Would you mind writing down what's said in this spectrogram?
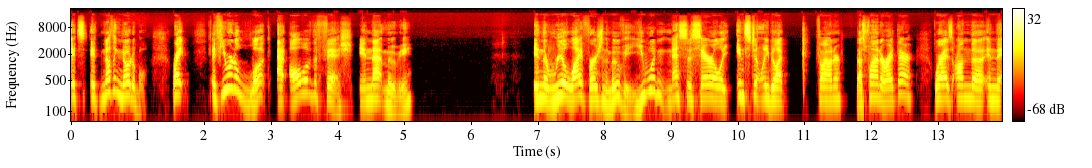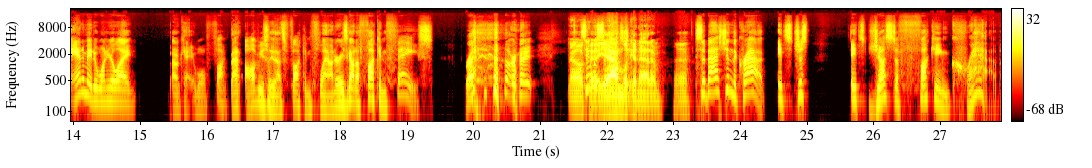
it's it's nothing notable, right? If you were to look at all of the fish in that movie, in the real life version of the movie, you wouldn't necessarily instantly be like, Flounder, that's Flounder right there. Whereas on the in the animated one, you're like, okay, well, fuck that. Obviously, that's fucking Flounder. He's got a fucking face, right? right. Okay, yeah, I'm looking at him. Yeah. Sebastian the crab. It's just, it's just a fucking crab.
